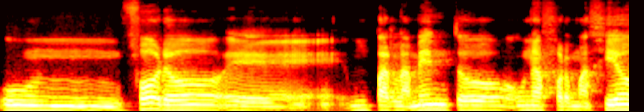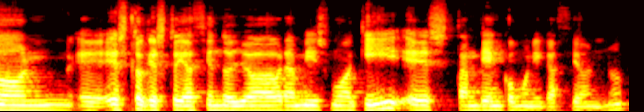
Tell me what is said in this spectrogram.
un foro, eh, un parlamento, una formación, eh, esto que estoy haciendo yo ahora mismo aquí es también comunicación, ¿no?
